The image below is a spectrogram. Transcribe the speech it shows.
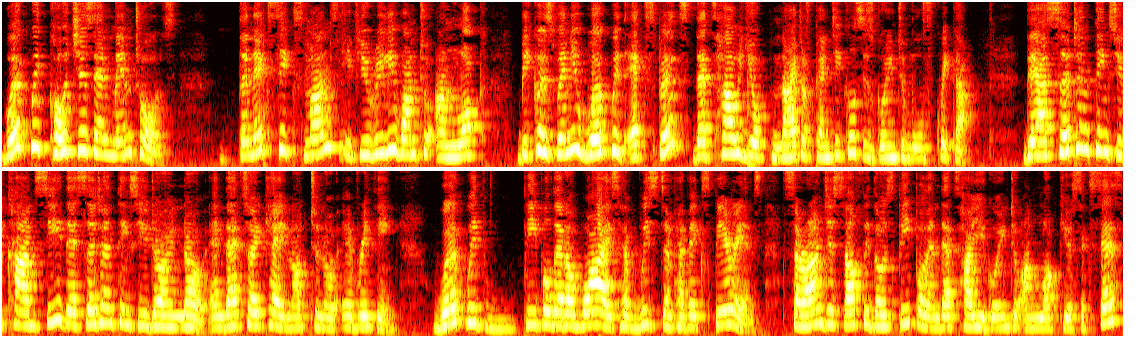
Work with coaches and mentors. The next six months, if you really want to unlock, because when you work with experts, that's how your Knight of Pentacles is going to move quicker. There are certain things you can't see. There are certain things you don't know. And that's okay not to know everything. Work with people that are wise, have wisdom, have experience. Surround yourself with those people, and that's how you're going to unlock your success,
